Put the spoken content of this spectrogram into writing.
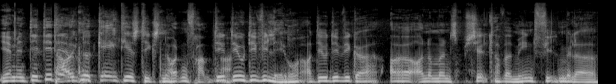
Jamen, det er det Der er jo ikke noget galt i at stikke snotten frem. Det, det er jo det, vi laver, og det er jo det, vi gør. Og, og når man specielt har været med i en film, eller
